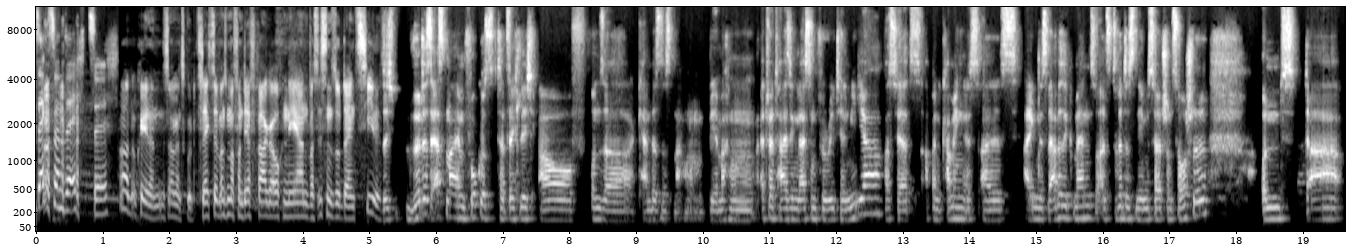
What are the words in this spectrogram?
66. ah, okay, dann ist auch ganz gut. Vielleicht sollten wir uns mal von der Frage auch nähern. Was ist denn so dein Ziel? Also ich würde würde es erstmal im Fokus tatsächlich auf unser Kernbusiness machen. Wir machen Advertising-Leistung für Retail Media, was jetzt up and coming ist als eigenes Werbesegment, so als drittes neben Search und Social. Und da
